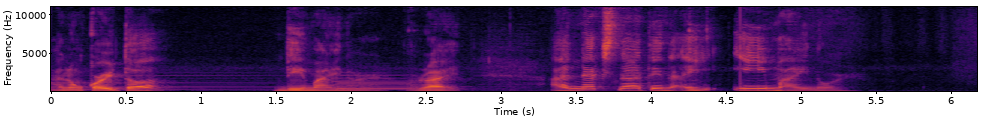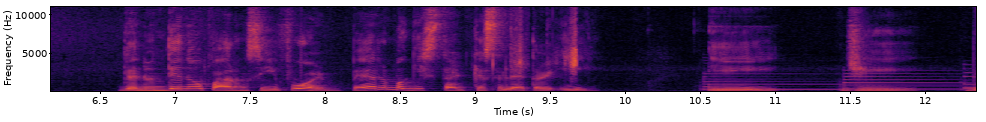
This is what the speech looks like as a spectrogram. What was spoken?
Anong chord to? D minor. Alright. Ang next natin ay E minor. Ganun din oh, parang C form. Pero mag-start ka sa letter E. E, G, B.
